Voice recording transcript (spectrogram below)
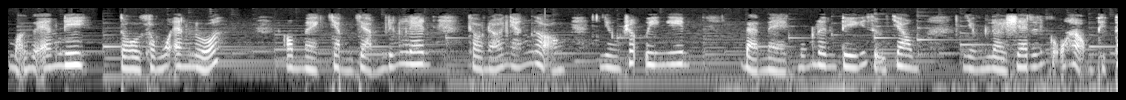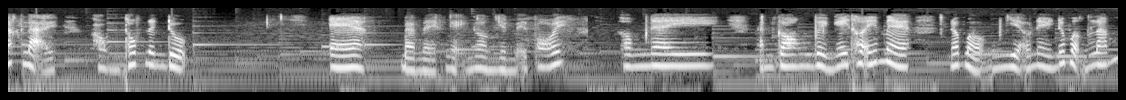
Mọi người ăn đi, tôi không muốn ăn nữa. Ông Mạc chậm chậm đứng lên, câu nói ngắn gọn nhưng rất uy nghiêm. Bà Mạc muốn lên tiếng giữ chồng, nhưng lời ra đến cổ họng thì tắt lại, không thốt lên được. À, bà Mạc ngại ngần nhìn mẹ phối. Hôm nay anh con về ngay thôi ấy mà, nó bận, dạo này nó bận lắm.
